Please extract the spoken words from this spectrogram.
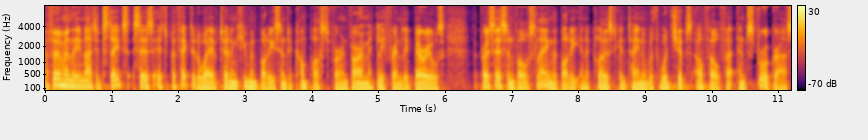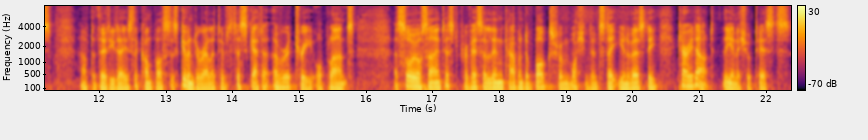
A firm in the United States says it's perfected a way of turning human bodies into compost for environmentally friendly burials. The process involves laying the body in a closed container with wood chips, alfalfa, and straw grass. After 30 days, the compost is given to relatives to scatter over a tree or plants. A soil scientist, Professor Lynne Carpenter Boggs from Washington State University, carried out the initial tests.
